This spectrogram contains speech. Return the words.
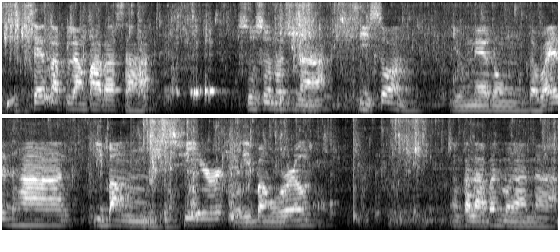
setup lang para sa susunod na season. Yung merong The Wild Hunt, ibang sphere, ibang world. Yung kalaban mula na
